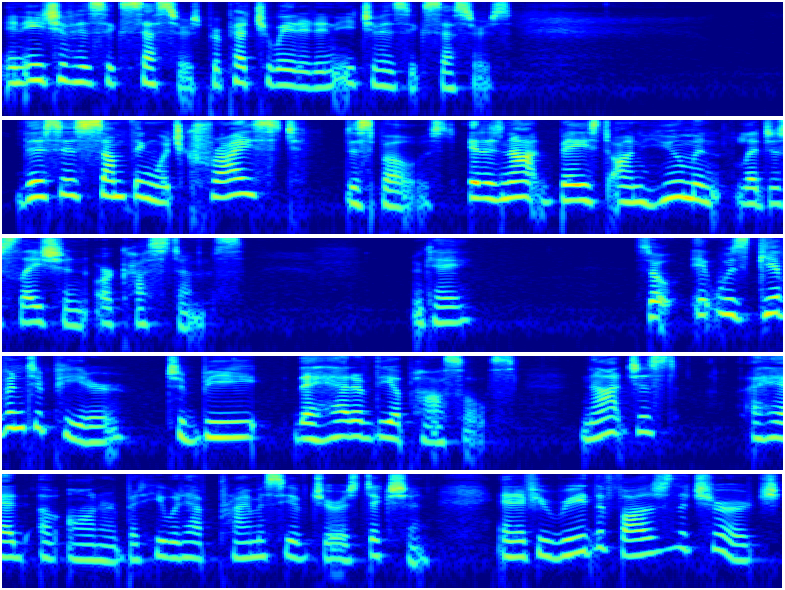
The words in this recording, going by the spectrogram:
in each of his successors, perpetuated in each of his successors. This is something which Christ disposed. It is not based on human legislation or customs. Okay? So it was given to Peter to be the head of the apostles, not just a head of honor, but he would have primacy of jurisdiction. And if you read the fathers of the church,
